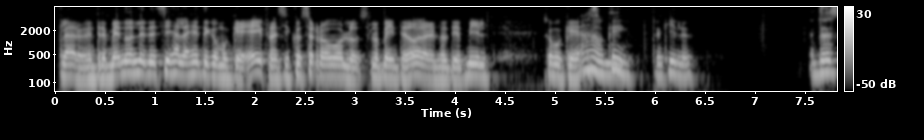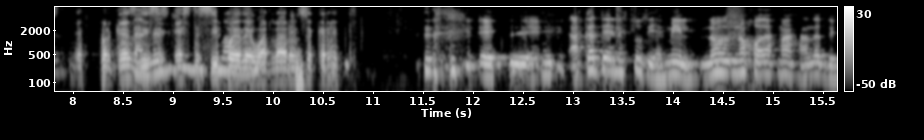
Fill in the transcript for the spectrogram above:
Claro, entre menos le decís a la gente como que, hey, Francisco se robó los, los 20 dólares, los 10 mil. Como que, ah, ok, tranquilo. Entonces, Porque dice vez que este es sí puede guardar un secreto. Este, acá tenés tus 10 mil, no, no jodas más, ándate.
